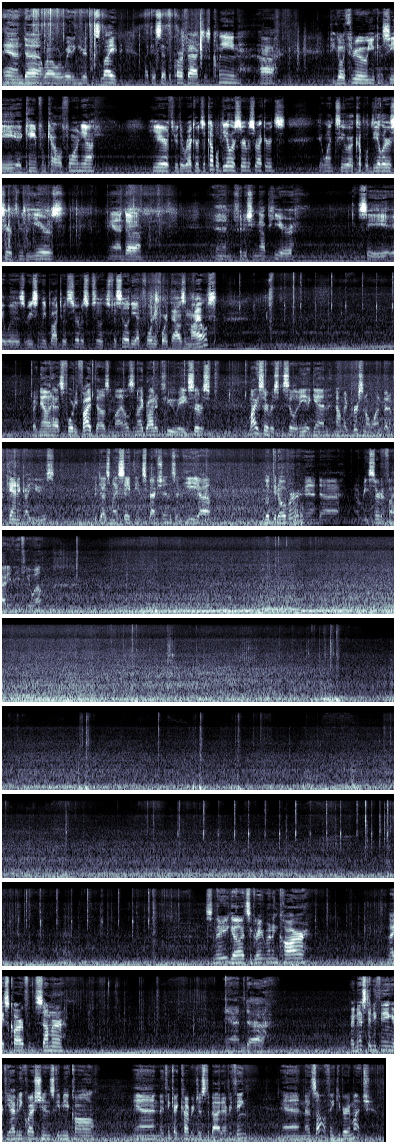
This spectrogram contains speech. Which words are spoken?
And uh, while we're waiting here at this light, like I said, the Carfax is clean. Uh, if you go through, you can see it came from California here through the records. A couple dealer service records. It went to a couple dealers here through the years. And, uh, and finishing up here, you can see it was recently brought to a service facility at 44,000 miles. Right now it has 45,000 miles and I brought it to a service, my service facility, again, not my personal one, but a mechanic I use who does my safety inspections and he um, looked it over and uh, you know, recertified it, if you will. So there you go. It's a great running car. Nice car for the summer. And uh, if I missed anything or if you have any questions, give me a call. And I think I covered just about everything. And that's all. Thank you very much.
